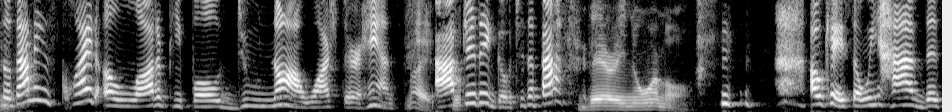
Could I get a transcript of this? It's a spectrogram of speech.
So that means quite a lot of people do not wash their hands Right. after they go to the bathroom. Very normal. Okay, so we have this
